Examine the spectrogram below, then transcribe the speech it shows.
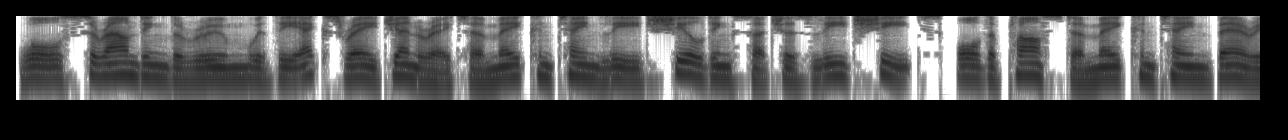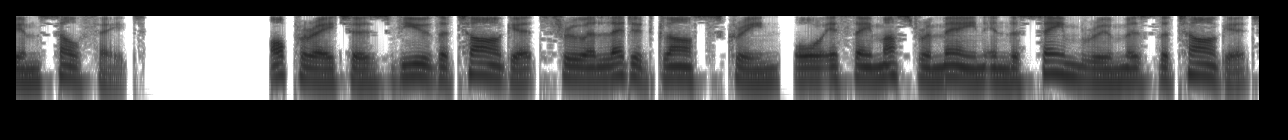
walls surrounding the room with the X-ray generator may contain lead shielding such as lead sheets, or the plaster may contain barium sulfate. Operators view the target through a leaded glass screen, or if they must remain in the same room as the target,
